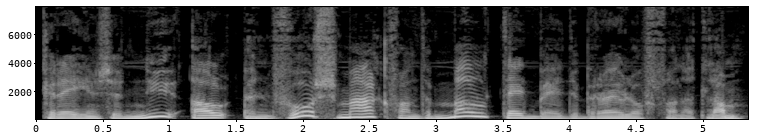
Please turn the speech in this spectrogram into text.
krijgen ze nu al een voorsmaak van de maaltijd bij de bruiloft van het lam.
